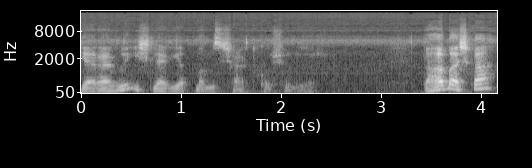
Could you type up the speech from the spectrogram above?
yararlı işler yapmamız şart koşuluyor. Daha başka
